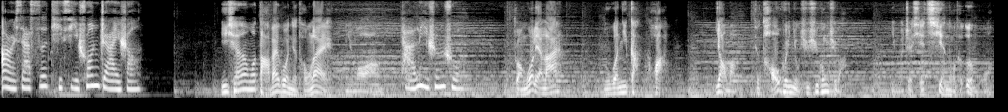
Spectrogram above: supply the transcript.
阿尔萨斯提起双指哀伤。以前我打败过你的同类，女魔王。他厉声说：“转过脸来，如果你敢的话，要么就逃回扭曲虚空去吧。你们这些怯懦的恶魔。”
